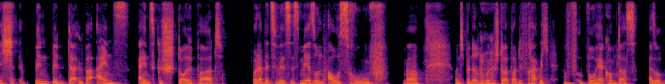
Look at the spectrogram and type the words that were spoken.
ich bin, bin da über eins, eins gestolpert. Oder beziehungsweise es ist mehr so ein Ausruf. Ja? Und ich bin darüber Mhm. gestolpert und ich frage mich, woher kommt das? Also,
